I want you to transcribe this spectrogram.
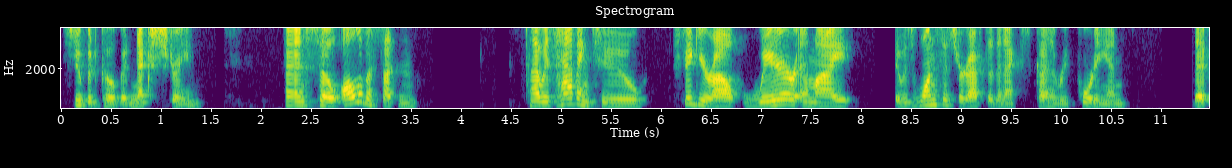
stupid COVID, next strain. And so all of a sudden, I was having to figure out where am I? It was one sister after the next kind of reporting in that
